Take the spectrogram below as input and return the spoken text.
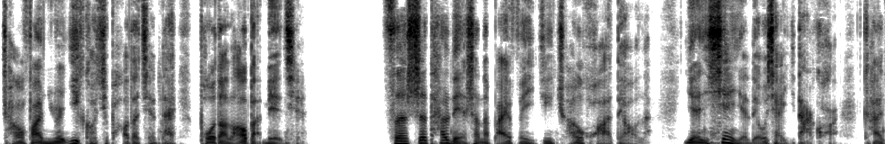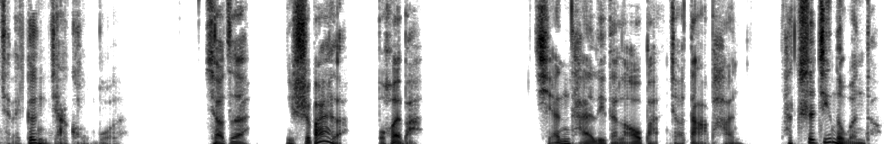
长发女人一口气跑到前台，扑到老板面前。此时，她脸上的白粉已经全花掉了，眼线也留下一大块，看起来更加恐怖了。小子，你失败了，不会吧？前台里的老板叫大潘，他吃惊地问道。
